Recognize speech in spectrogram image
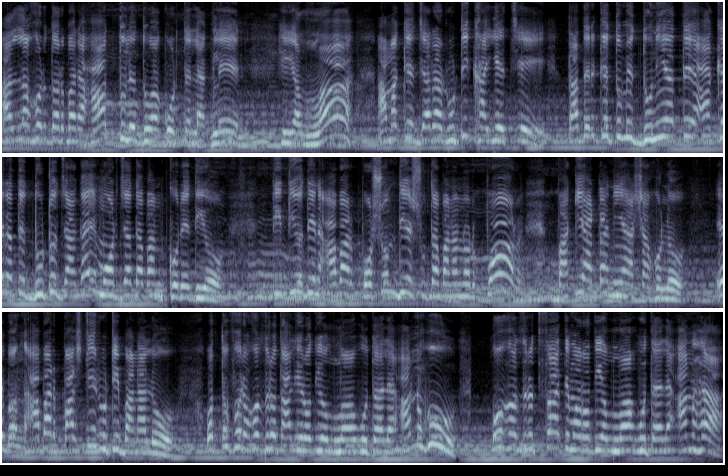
আল্লাহর দরবারে হাত তুলে দোয়া করতে লাগলেন। হে আল্লাহ, আমাকে যারা রুটি খাইয়েছে, তাদেরকে তুমি দুনিয়াতে, আখেরাতে দুটো জায়গায় মর্যাদাবান করে দিও। তৃতীয় দিন আবার পশম দিয়ে সুতা বানানোর পর বাকি আটা নিয়ে আসা হলো এবং আবার পাঁচটি রুটি বানালো। অতঃপর হজরত আলী রদিউল্লাহু তাআলা আনহু ও হজরত ফাতেমা রদিউল্লাহু তাআলা আনহা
